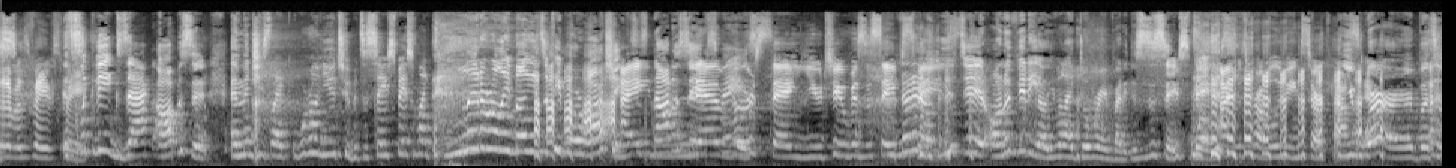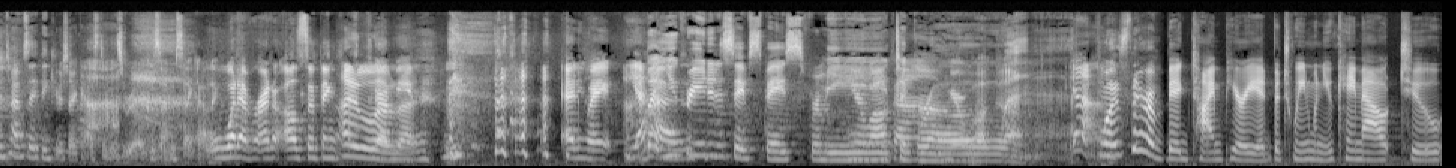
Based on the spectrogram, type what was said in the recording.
opposite of a safe space. It's like the exact opposite. And then she's like, "We're on YouTube. It's a safe space." I'm like, "Literally, millions of people are watching. This I is not a safe space. never space." say YouTube is a safe No, no, no. You did on a video. You were like, "Don't worry, everybody. This is a safe space." I was probably being sarcastic. you were, but sometimes I think your sarcasm is real because I'm psychotic. Whatever. I also think. I love mean- anyway, yeah. But you created a safe space for me You're welcome. to grow. You're welcome. Yeah. Was there a big time period between when you came out to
